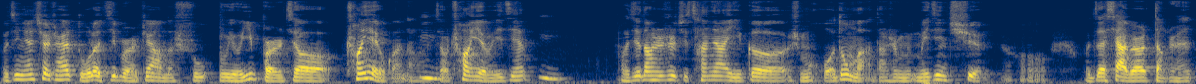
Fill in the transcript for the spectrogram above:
我今年确实还读了几本这样的书，有一本叫创业有关的，叫《创业维艰》，嗯，我记得当时是去参加一个什么活动嘛，当时没没进去，然后我在下边等人，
